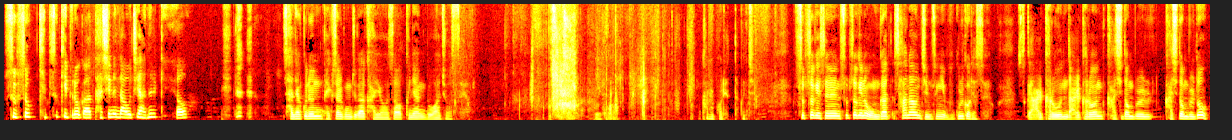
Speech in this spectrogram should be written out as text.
숲속 깊숙이 들어가 다시는 나오지 않을게요. 사냥꾼은 백설공주가 가여워서 그냥 놓아주었어요. 칼을 버렸다, 그치? 숲속에는 숲속에는 온갖 사나운 짐승이 우글거렸어요. 그 날카로운 날카로운 가시덤불 가시덤불도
